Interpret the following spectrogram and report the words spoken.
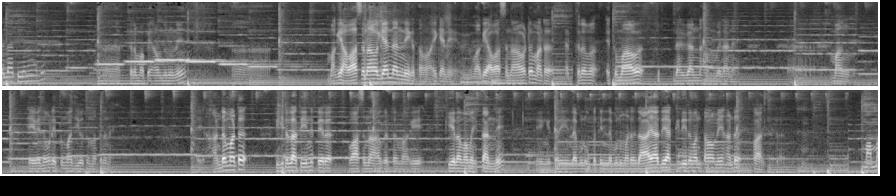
වෙලා තියෙනවද? ඇත්තටම අපේ හඳුරුනේ මගේ අවාසනාව කියන්න අන්න එක තමයි ගැනේ මගේ අවසනාවට මට ඇත්තටම එතුමාව දැකගන්න හම් වෙලා නෑ මං ඒ වෙනකොට එතුමා ජීවතුන් අතර නෑ හඬ මට පිහිටලා තියෙන පෙර වාසනාවකට මගේ කියලා මම හිතන්නේ. එතරින් ලැබුණු උපතින් ලැබුණු මට දායාදයක් විදිහට මම තමයි මේ හඬ පාවිච්චි කරන්නේ. මම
